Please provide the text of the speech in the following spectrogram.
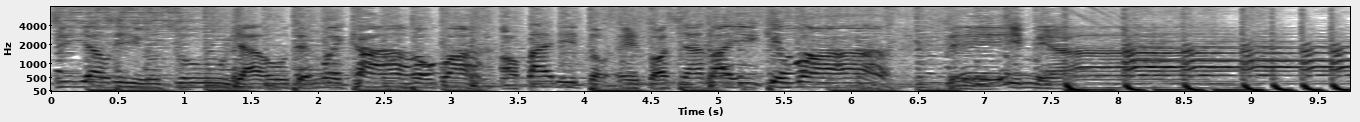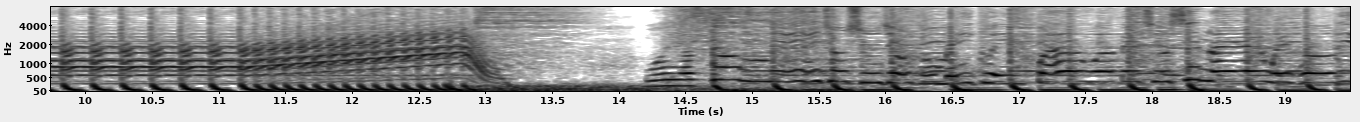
只要你有需要，电话卡给我，后摆你就会大声来叫我第一名。我要送你九十九朵玫瑰花，我被求心来为何你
